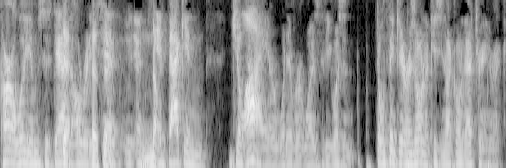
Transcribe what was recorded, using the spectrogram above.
Caleb Williams. His dad Yes, already said, and, No. and back in July or whatever it was, that he wasn't. Don't think Arizona because he's not going to that train wreck.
